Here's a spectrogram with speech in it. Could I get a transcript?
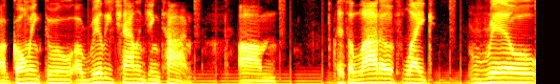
are going through a really challenging time. Um, it's a lot of like real,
